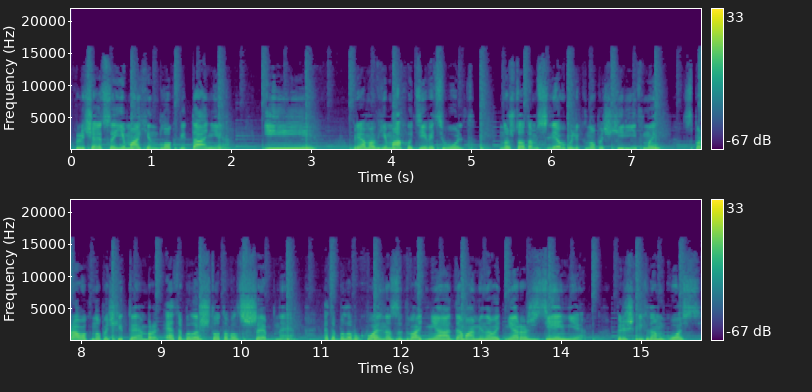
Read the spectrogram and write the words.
включается Yamaha блок питания и прямо в Yamaha 9 вольт. Ну что там, слева были кнопочки ритмы, справа кнопочки тембр. Это было что-то волшебное. Это было буквально за два дня до маминого дня рождения. Пришли к нам гости,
